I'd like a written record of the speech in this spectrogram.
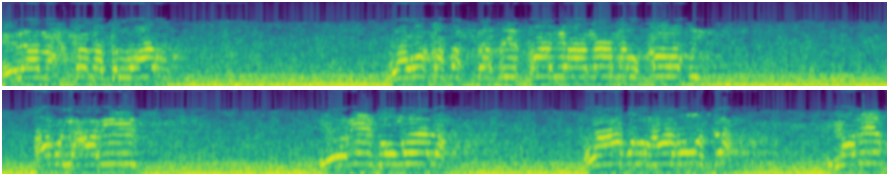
إلى محكمة الأرض. ووقف الصديقان أمام القاضي. أبو العريس يريد ماله. وأبو العروسة يريد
